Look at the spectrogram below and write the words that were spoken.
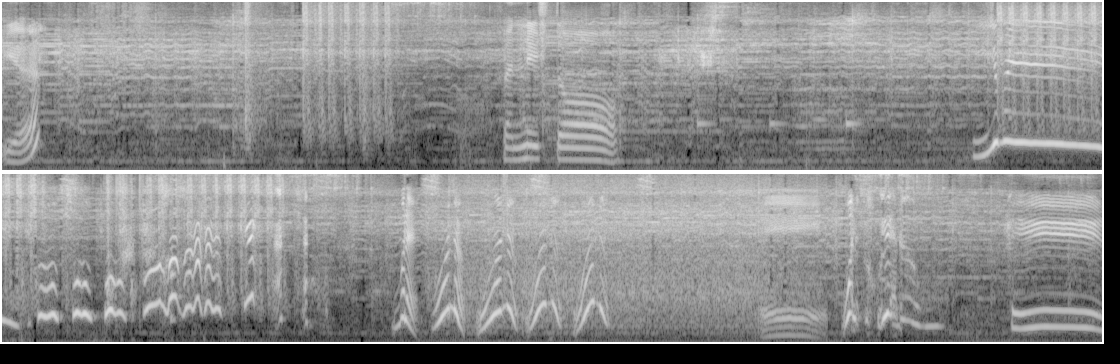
Yeah. Finished. Yippee! What? What? What? What? What? What? Hey,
